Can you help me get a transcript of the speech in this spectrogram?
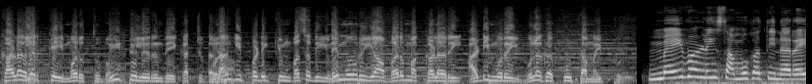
கள இயற்கை மருத்துவம் வீட்டில் இருந்தே கற்றுக்கொள்ள தங்கி படிக்கும் வசதியும் மெமோரியா வர்ம களரி அடிமுறை உலக கூட்டமைப்பு. மெய்வழி சமூகத்தினரை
